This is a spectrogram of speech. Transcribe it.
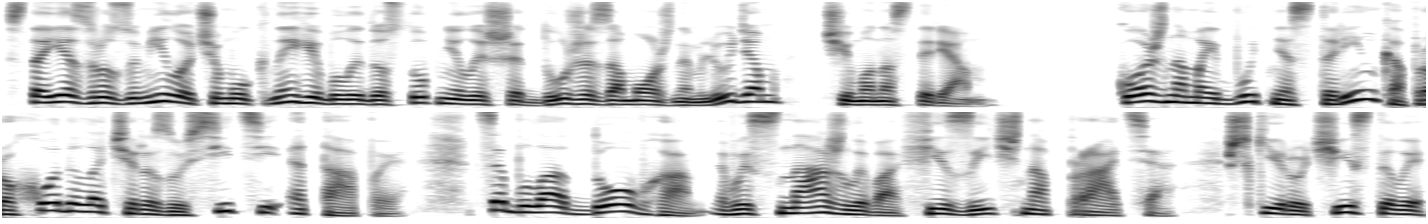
Стає зрозуміло, чому книги були доступні лише дуже заможним людям чи монастирям. Кожна майбутня сторінка проходила через усі ці етапи. Це була довга, виснажлива фізична праця. Шкіру чистили,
